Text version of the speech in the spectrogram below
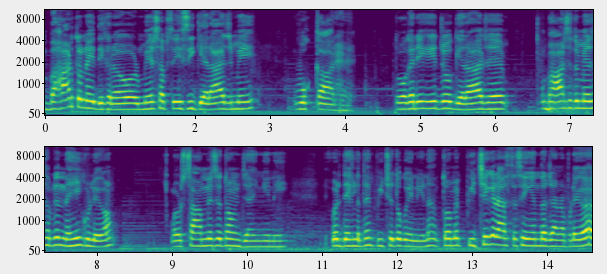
बाहर तो नहीं दिख रहा और मेरे सबसे इसी गैराज में वो कार है। तो अगर ये जो गैराज है, बाहर से तो मेरे हिसाब से नहीं खुलेगा और सामने से तो हम जाएँगे नहीं। एक बार देख लेते हैं, पीछे तो कोई नहीं ना। तो हमें पीछे के रास्ते से ही अंदर जाना पड़ेगा।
